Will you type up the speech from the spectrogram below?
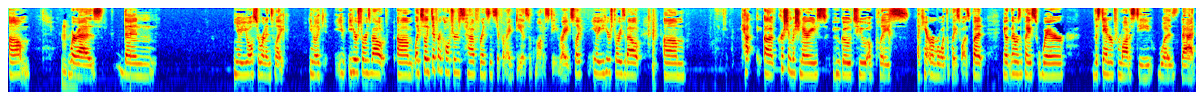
um mm-hmm. whereas then you know you also run into like you know like you, you hear stories about um, like so like different cultures have for instance different ideas of modesty right? So like you know you hear stories about um, ca- uh, christian missionaries who go to a place i can't remember what the place was but you know there was a place where the standard for modesty was that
